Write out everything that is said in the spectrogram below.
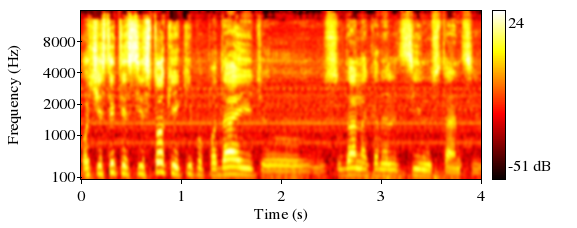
очистити всі стоки, які попадають сюди на каналізаційну станцію.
